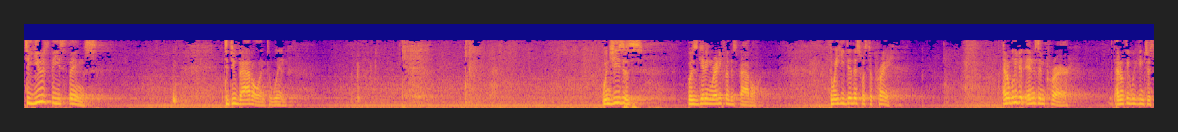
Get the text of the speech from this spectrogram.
To use these things to do battle and to win. When Jesus was getting ready for this battle, the way he did this was to pray. I don't believe it ends in prayer. I don't think we can just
